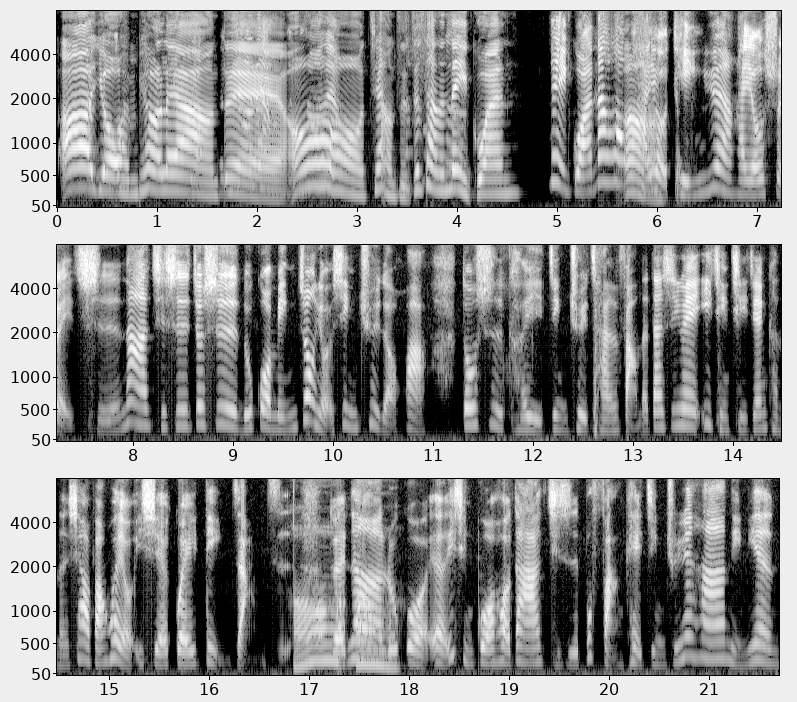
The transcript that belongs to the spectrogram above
啊，有很漂亮，对，哦，这样子，这是它的内观。内观，那还有庭院，嗯、还有水池。那其实就是如果民众有兴趣的话，都是可以进去参访的。但是因为疫情期间，可能校方会有一些规定这样子。哦，对。那如果呃疫情过后，大家其实不妨可以进去，因为它里面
